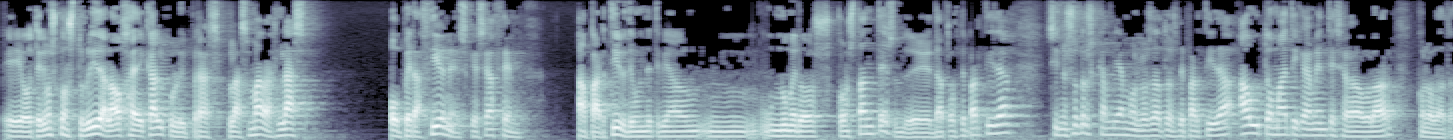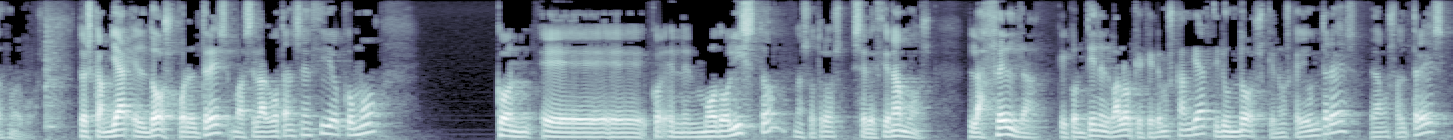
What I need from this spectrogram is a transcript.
eh, o tenemos construida la hoja de cálculo y plasmadas las operaciones que se hacen a partir de un determinado mm, números constantes de datos de partida, si nosotros cambiamos los datos de partida, automáticamente se va a evaluar con los datos nuevos. Entonces, cambiar el 2 por el 3 va a ser algo tan sencillo como con, eh, en el modo listo, nosotros seleccionamos la celda que contiene el valor que queremos cambiar, tiene un 2, queremos que haya un 3, le damos al 3,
